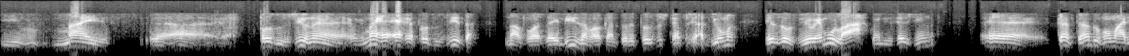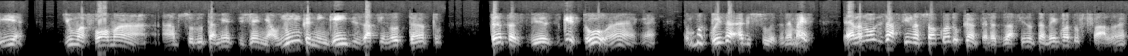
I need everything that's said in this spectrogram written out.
que mais é, produziu, né, é reproduzida na voz da Elisa, a maior cantora de todos os tempos, e a Dilma resolveu emular com Elis Regina, é, cantando Romaria de uma forma absolutamente genial. Nunca ninguém desafinou tanto, tantas vezes, gritou, né? É uma coisa absurda, né? Mas ela não desafina só quando canta, ela desafina também quando fala, né?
